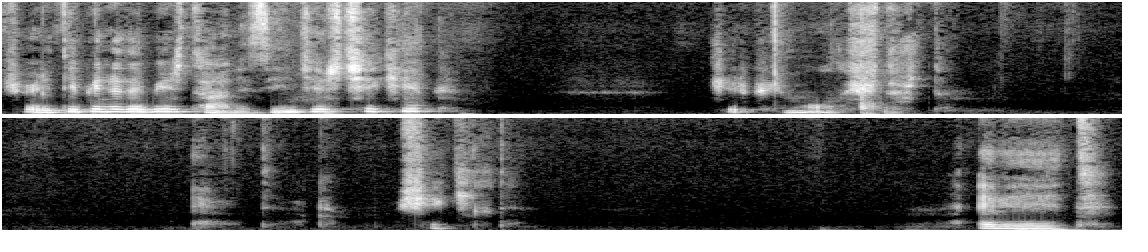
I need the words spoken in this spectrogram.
şöyle dibine de bir tane zincir çekip kirpiğimi oluşturdum evet bakın bu şekilde evet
